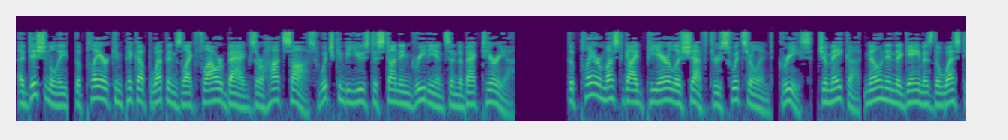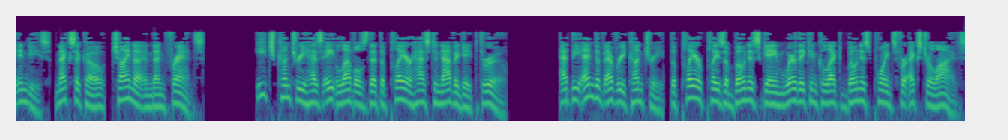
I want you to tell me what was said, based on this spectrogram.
Additionally, the player can pick up weapons like flour bags or hot sauce which can be used to stun ingredients and the bacteria. The player must guide Pierre Le Chef through Switzerland, Greece, Jamaica known in the game as the West Indies, Mexico, China and then France. Each country has eight levels that the player has to navigate through. At the end of every country, the player plays a bonus game where they can collect bonus points for extra lives.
